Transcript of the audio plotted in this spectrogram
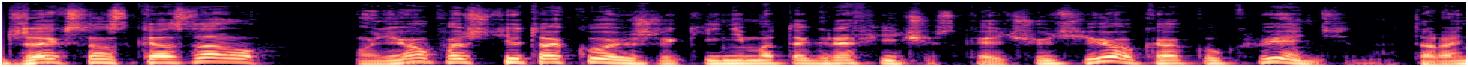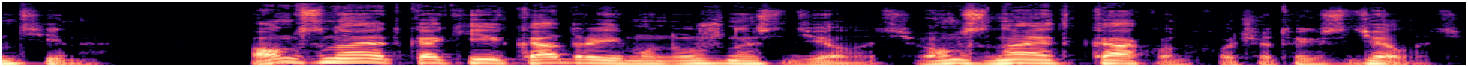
Джексон сказал, у него почти такое же кинематографическое чутье, как у Квентина, Тарантино. Он знает, какие кадры ему нужно сделать. Он знает, как он хочет их сделать.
